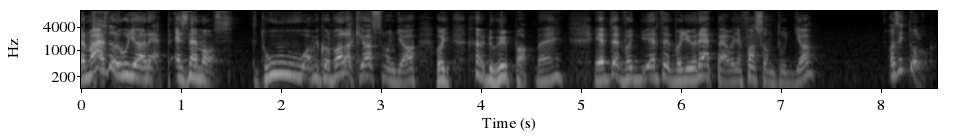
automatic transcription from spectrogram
Mert más dolog ugye a rap, ez nem az. Tehát hú, amikor valaki azt mondja, hogy do hip hop, man. Érted? Vagy, érted? Vagy ő rappel, vagy a faszom tudja, az egy dolog.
